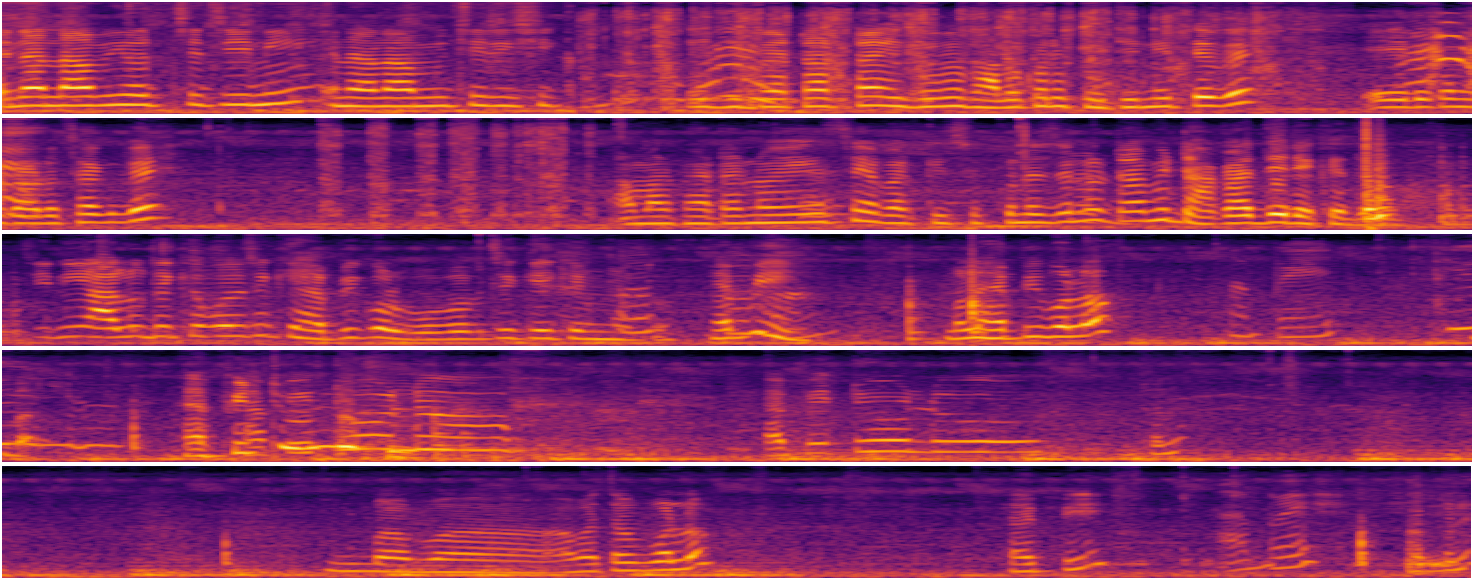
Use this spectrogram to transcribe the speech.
এনার নামই হচ্ছে চিনি এনার নাম হচ্ছে ঋষিকা। এই যে ব্যাটারটা এইভাবে ভালো করে ফেটে নিতে হবে এইরকম গাঢ় থাকবে। আমার ফাটানো হয়ে গেছে এবার কিছুক্ষণের জন্য ওটা আমি ঢাকা দিয়ে রেখে দেবো। চিনি আলু দেখে বলছে কি হ্যাপি করব ভাবছি কেকের মতো। হ্যাপি বলো হ্যাপি বলো। হ্যাপি টুলু। হ্যাপি টুলু। বাবা আবার তো বলো। হ্যাপি তারপরে?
